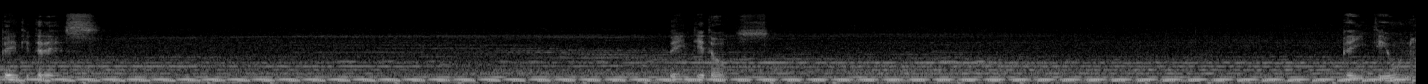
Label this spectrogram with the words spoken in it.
veintitrés, veintiuno.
